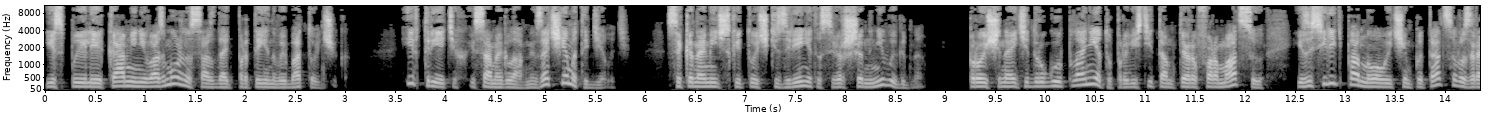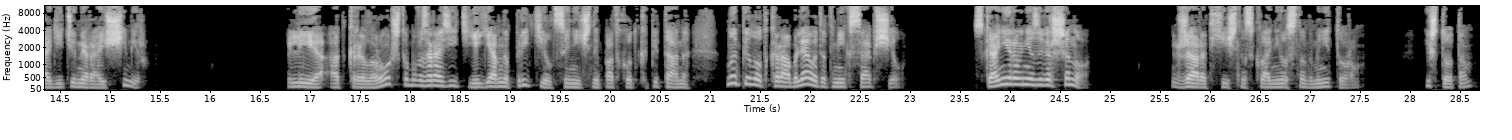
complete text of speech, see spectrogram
Из пыли и камня невозможно создать протеиновый батончик. И в-третьих, и самое главное, зачем это делать? С экономической точки зрения это совершенно невыгодно. Проще найти другую планету, провести там терраформацию и заселить по новой, чем пытаться возродить умирающий мир. Лия открыла рот, чтобы возразить, ей явно притил циничный подход капитана, но пилот корабля в этот миг сообщил. «Сканирование завершено». Джаред хищно склонился над монитором. «И что там?»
